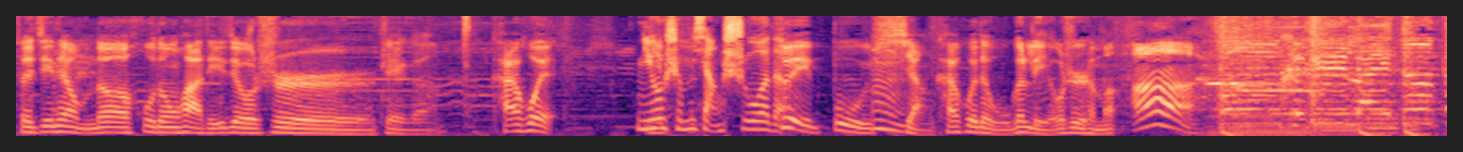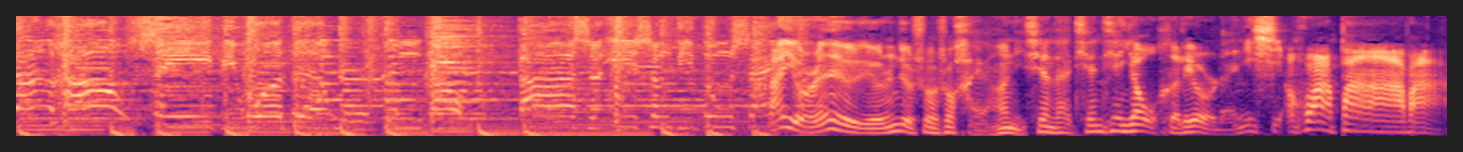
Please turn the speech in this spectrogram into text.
所以今天我们的互动话题就是这个开会，你有什么想说的？最不想开会的五个理由是什么啊？风和雨来的刚好，谁比我的舞更高？大笑一声的东山。咱有人有有人就说说海洋，你现在天天吆五喝六的，你写话叭叭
